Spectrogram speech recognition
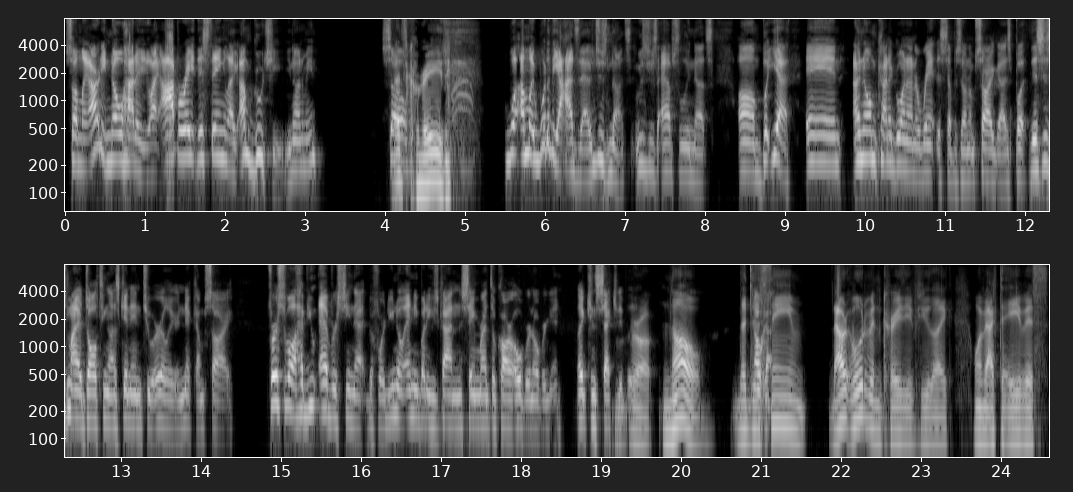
So I'm like, I already know how to like operate this thing. Like I'm Gucci. You know what I mean? So that's crazy. Well, I'm like, what are the odds of that? It was just nuts. It was just absolutely nuts. Um, but yeah, and I know I'm kind of going on a rant this episode. I'm sorry, guys, but this is my adulting I was getting into earlier. Nick, I'm sorry. First of all, have you ever seen that before? Do you know anybody who's gotten the same rental car over and over again, like consecutively? Bro, no. The, the okay. same. That would have been crazy if you like went back to Avis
